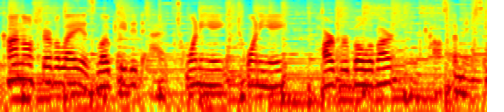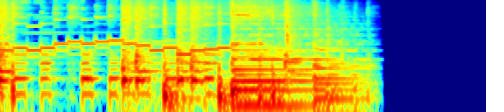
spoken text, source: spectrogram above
Connell Chevrolet is located at 2828 Harbor Boulevard in Costa Mesa.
